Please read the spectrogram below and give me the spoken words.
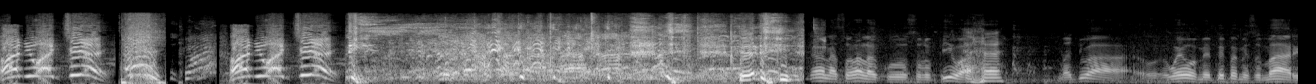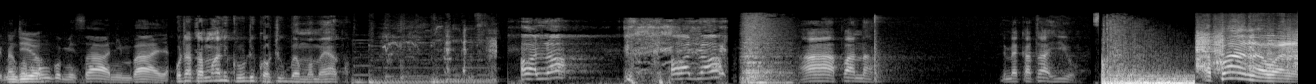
Hadi wachie. Hadi wachie. na swala la kusulubiwa, najua wewe umepepa misumari na kwa Mungu misaa ni mbaya. Utatamani kurudi kwa tubu ya mama yako. Allah! Allah! Ah, hapana. Nimekataa hiyo. Hapana bwana,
